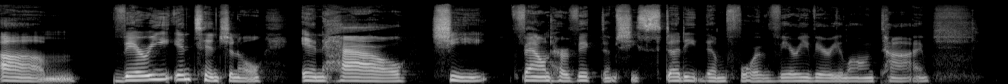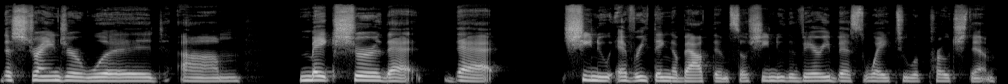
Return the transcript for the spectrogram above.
um very intentional in how she found her victims. She studied them for a very, very long time. The stranger would um, make sure that that she knew everything about them, so she knew the very best way to approach them.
